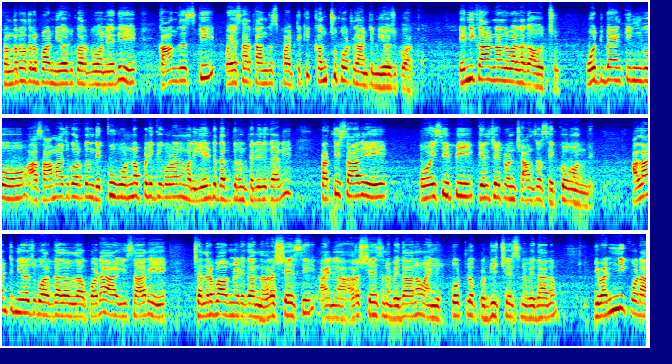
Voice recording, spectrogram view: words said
సంతనోతలపాడు నియోజకవర్గం అనేది కాంగ్రెస్కి వైఎస్ఆర్ కాంగ్రెస్ పార్టీకి కంచుకోట లాంటి నియోజకవర్గం. ఎన్ని కారణాల వల్ల కావచ్చు? ఓటు బ్యాంకింగ్ ఆ సామాజిక వర్గం ఎక్కువగా ఉన్నప్పటికీ కూడా మరి ఏంటి దరిద్రం తెలియదు కానీ ప్రతిసారి వైసీపీ గెలిచేటువంటి ఛాన్సెస్ ఎక్కువగా ఉంది. అలాంటి నియోజకవర్గాలలో కూడా ఈసారి చంద్రబాబు నాయుడు గారిని అరెస్ట్ చేసి ఆయన అరెస్ట్ చేసిన విధానం ఆయన కోర్టులో ప్రొడ్యూస్ చేసిన విధానం ఇవన్నీ కూడా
